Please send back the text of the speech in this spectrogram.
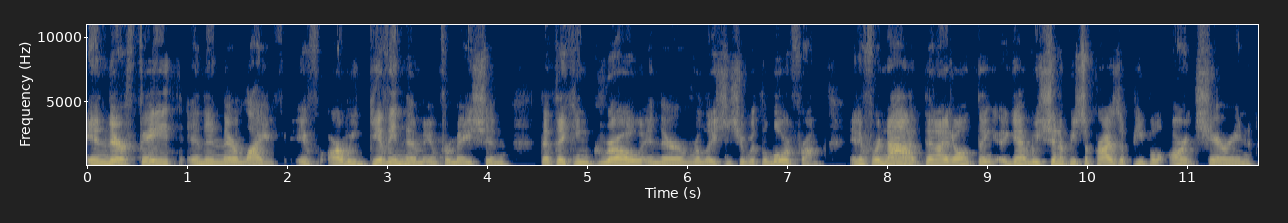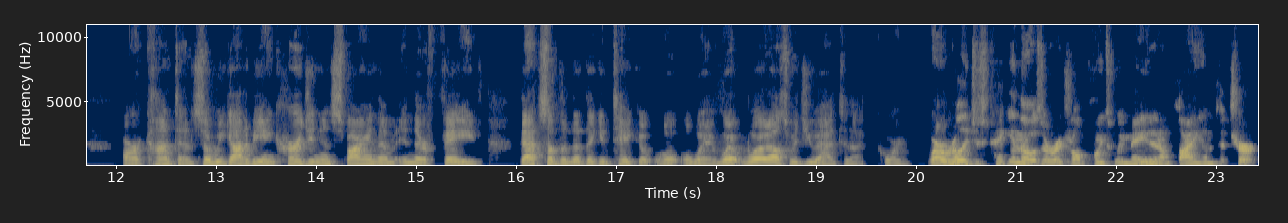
in their faith and in their life? If are we giving them information that they can grow in their relationship with the Lord from? And if we're not, then I don't think again we shouldn't be surprised that people aren't sharing our content. So we got to be encouraging and inspiring them in their faith that's something that they can take away. What what else would you add to that, Corey? We're really just taking those original points we made and applying them to church,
